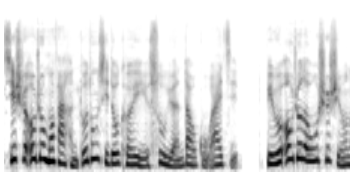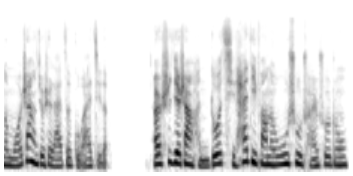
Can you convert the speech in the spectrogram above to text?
其实，欧洲魔法很多东西都可以溯源到古埃及，比如欧洲的巫师使用的魔杖就是来自古埃及的。而世界上很多其他地方的巫术传说中，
